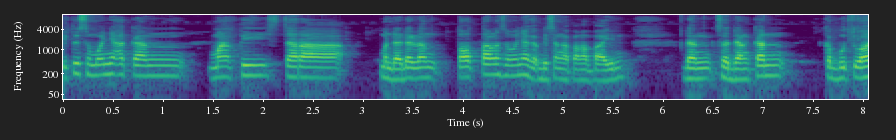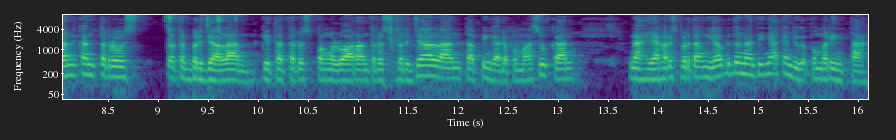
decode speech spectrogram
itu semuanya akan mati secara mendadak dan total semuanya nggak bisa ngapa-ngapain. Dan sedangkan kebutuhan kan terus tetap berjalan kita terus pengeluaran terus berjalan tapi nggak ada pemasukan. Nah yang harus bertanggung jawab itu nantinya akan juga pemerintah.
